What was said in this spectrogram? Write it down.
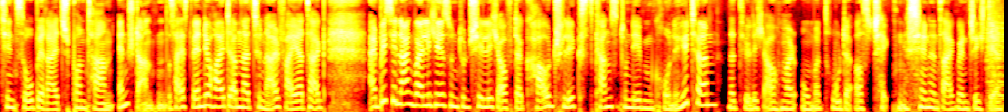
sind so bereits spontan entstanden. Das heißt, wenn dir heute am Nationalfeiertag ein bisschen langweilig ist und du chillig auf der Couch liegst, kannst du neben Krone Hit. Natürlich auch mal Oma Trude auschecken. Schönen Tag wünsche ich dir.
